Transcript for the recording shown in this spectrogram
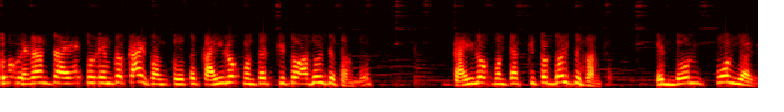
तो वेदांत आहे तो नेमकं काय सांगतो? तर काही लोक म्हणतात की तो अद्वैत सांगतो. काही लोक म्हणतात की तो द्वैत सांगतो. हे दोन कोण झाले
